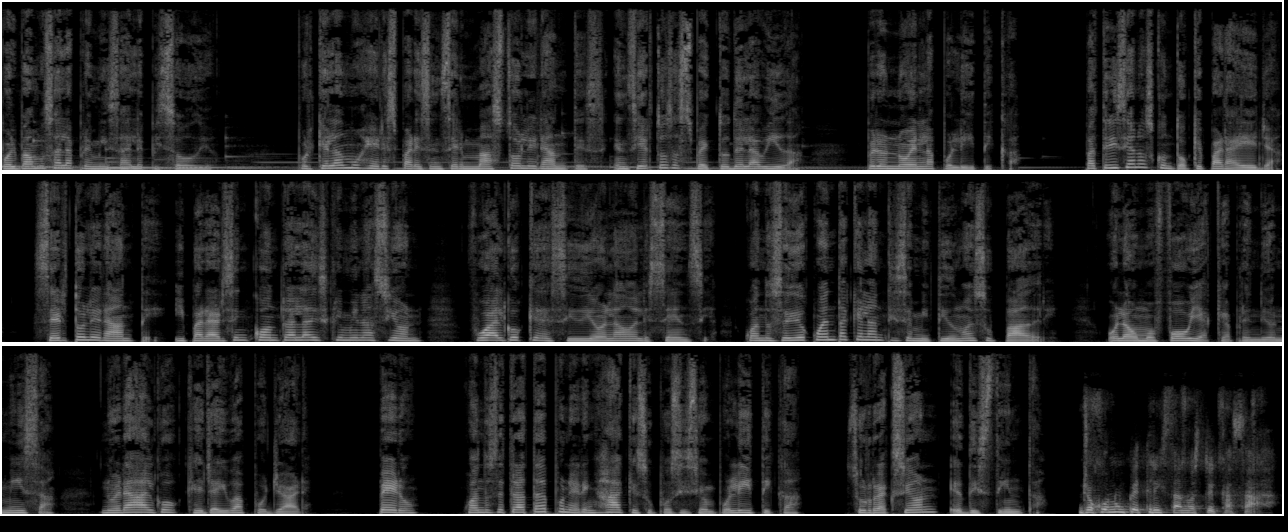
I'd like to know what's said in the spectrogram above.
volvamos a la premisa del episodio. ¿Por qué las mujeres parecen ser más tolerantes en ciertos aspectos de la vida, pero no en la política? Patricia nos contó que para ella, ser tolerante y pararse en contra de la discriminación fue algo que decidió en la adolescencia, cuando se dio cuenta que el antisemitismo de su padre o la homofobia que aprendió en misa no era algo que ella iba a apoyar. Pero, cuando se trata de poner en jaque su posición política, su reacción es distinta. Yo con un petrista no estoy casada.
